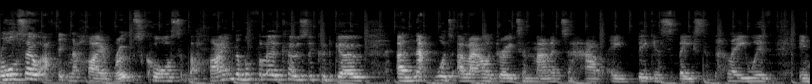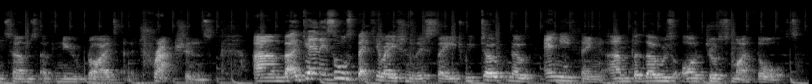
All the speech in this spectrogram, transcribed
Also, I think the high ropes course behind the Buffalo Coaster could go, and that would allow Drayton Manor to have a bigger space to play with in terms of new rides and attractions. Um, but again, it's all speculation at this stage. We don't know anything, um, but those are just my thoughts.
